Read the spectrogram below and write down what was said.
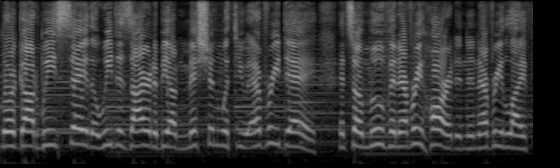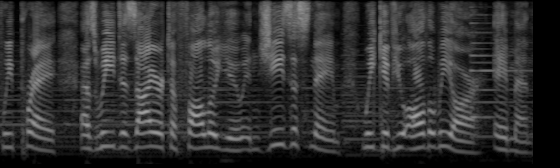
Lord God, we say that we desire to be on mission with you every day. And so move in every heart and in every life, we pray, as we desire to follow you. In Jesus' name, we give you all that we are. Amen.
